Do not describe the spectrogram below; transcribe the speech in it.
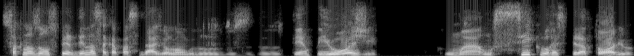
Só que nós vamos perdendo essa capacidade ao longo do, do, do tempo e hoje uma, um ciclo respiratório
